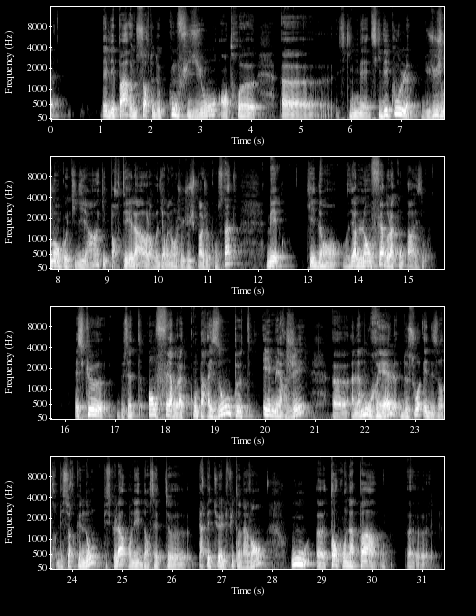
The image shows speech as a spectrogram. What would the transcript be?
dès le départ une sorte de confusion entre euh, ce, qui, découle du jugement quotidien qui est porté là, alors on va dire non, je ne juge pas, je constate, mais qui est dans, on va dire, l'enfer de la comparaison. Est-ce que de cet enfer de la comparaison peut émerger euh, un amour réel de soi et des autres? Mais sûr que non, puisque là, on est dans cette euh, perpétuelle fuite en avant, où tant qu'on n'a pas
